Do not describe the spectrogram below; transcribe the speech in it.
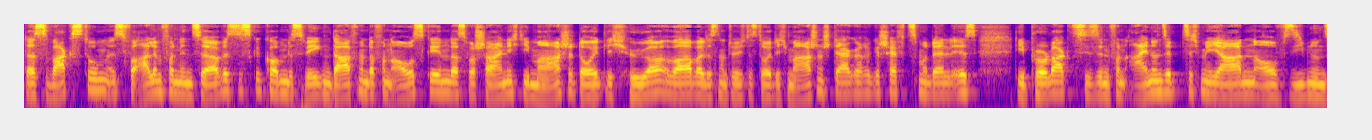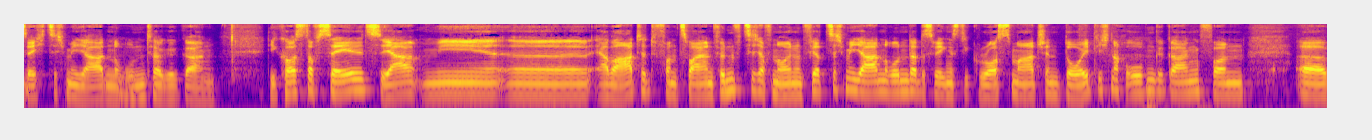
Das Wachstum ist vor allem von den Services gekommen, deswegen darf man davon ausgehen, dass wahrscheinlich die Marge deutlich höher war, weil das natürlich das deutlich margenstärkere Geschäftsmodell ist. Die Products, sie sind von 71 Milliarden auf 67 Milliarden mhm. runtergegangen. Die Cost of Sales, ja, wie äh, erwartet von 2 52 auf 49 Milliarden runter. Deswegen ist die Gross Margin deutlich nach oben gegangen von, äh,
